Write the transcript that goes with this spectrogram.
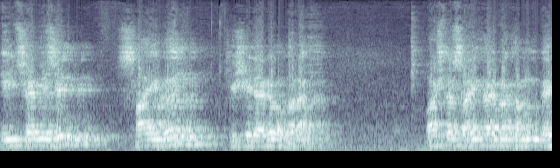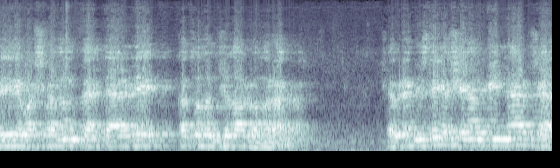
ilçemizin saygın kişileri olarak başta Sayın Kaymakamım, Belediye Başkanım ve değerli katılımcılar olarak çevremizde yaşayan binlerce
